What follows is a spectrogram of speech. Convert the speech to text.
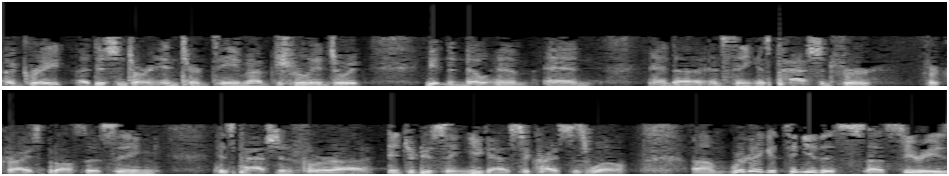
a great addition to our intern team. I've just really enjoyed getting to know him and and uh, and seeing his passion for for Christ, but also seeing his passion for uh, introducing you guys to Christ as well. Um, we're going to continue this uh, series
